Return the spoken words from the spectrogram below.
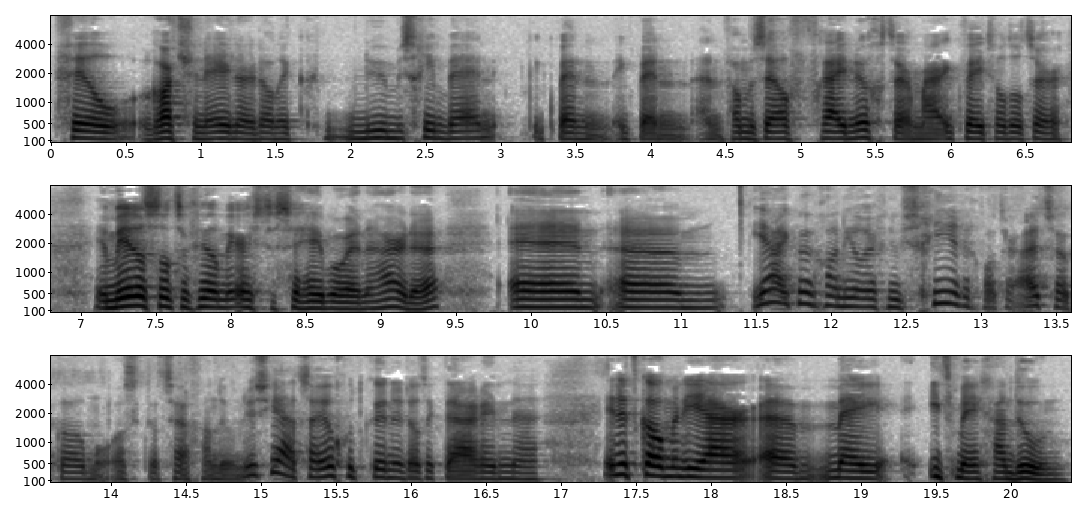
veel rationeler dan ik nu misschien ben. Ik ben, ik ben van mezelf vrij nuchter, maar ik weet wel dat er inmiddels dat er veel meer is tussen hemel en aarde. En um, ja, ik ben gewoon heel erg nieuwsgierig wat eruit zou komen als ik dat zou gaan doen. Dus ja, het zou heel goed kunnen dat ik daarin uh, in het komende jaar um, mee, iets mee ga doen.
